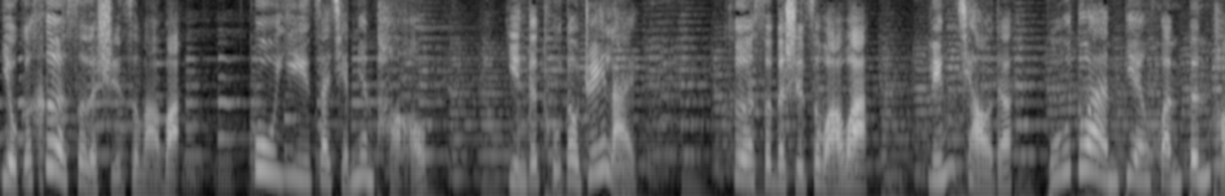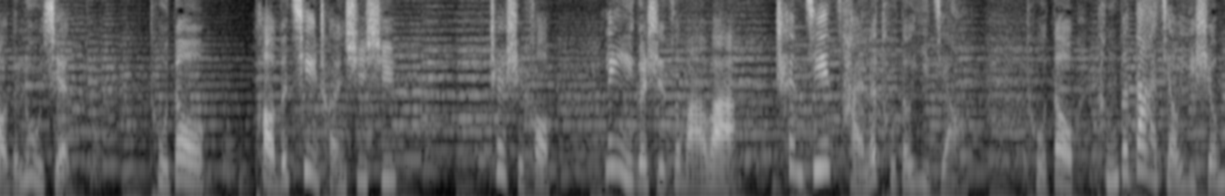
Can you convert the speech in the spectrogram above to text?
有个褐色的十字娃娃，故意在前面跑，引得土豆追来。褐色的十字娃娃灵巧地不断变换奔跑的路线，土豆。跑得气喘吁吁，这时候，另一个十字娃娃趁机踩了土豆一脚，土豆疼得大叫一声，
